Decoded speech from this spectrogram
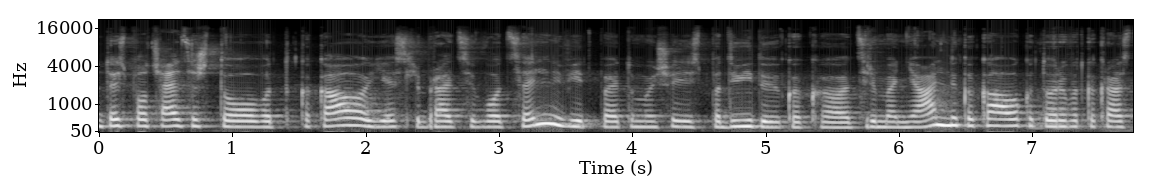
Ну, то есть получается, что вот какао, если брать его цельный вид, поэтому еще есть подвиды, как э, церемониальный какао, который вот как раз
